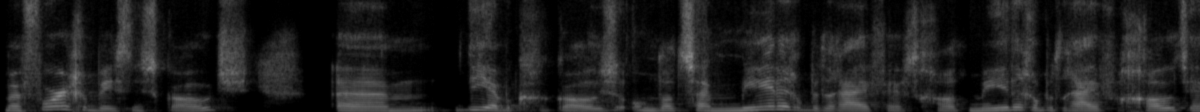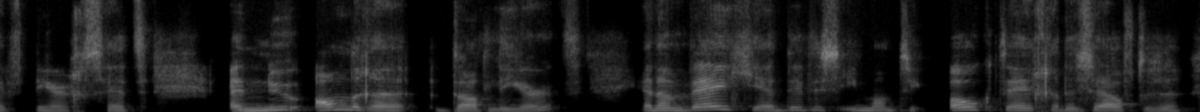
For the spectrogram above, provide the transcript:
mijn vorige business coach, ehm, die heb ik gekozen omdat zij meerdere bedrijven heeft gehad. Meerdere bedrijven groot heeft neergezet. En nu anderen dat leert. En dan weet je, dit is iemand die ook tegen dezelfde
